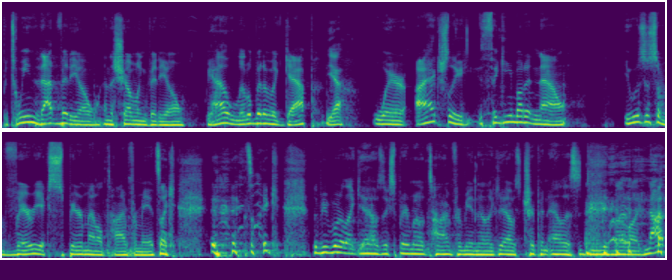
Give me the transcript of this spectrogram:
between that video and the shoveling video, we had a little bit of a gap Yeah. where I actually thinking about it now, it was just a very experimental time for me. It's like it's like the people are like, "Yeah, it was experimental time for me," and they're like, "Yeah, I was tripping LSD," but like not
